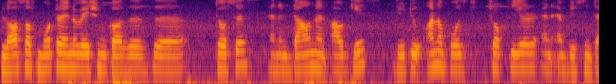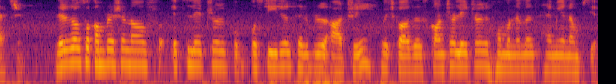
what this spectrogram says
Loss of motor innervation causes uh, ptosis and a down and out gaze due to unopposed trochlear and abducent action. There is also compression of ipsilateral posterior cerebral artery, which causes contralateral homonymous hemianopsia.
